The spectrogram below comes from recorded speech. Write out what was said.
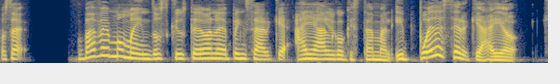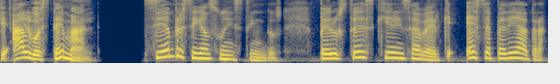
O sea, va a haber momentos que ustedes van a pensar que hay algo que está mal. Y puede ser que, haya, que algo esté mal. Siempre sigan sus instintos, pero ustedes quieren saber que ese pediatra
